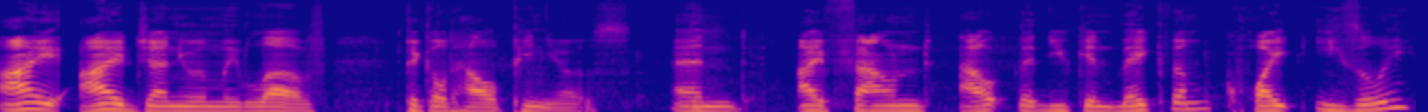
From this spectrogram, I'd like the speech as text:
I I genuinely love pickled jalapenos, and I found out that you can make them quite easily.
